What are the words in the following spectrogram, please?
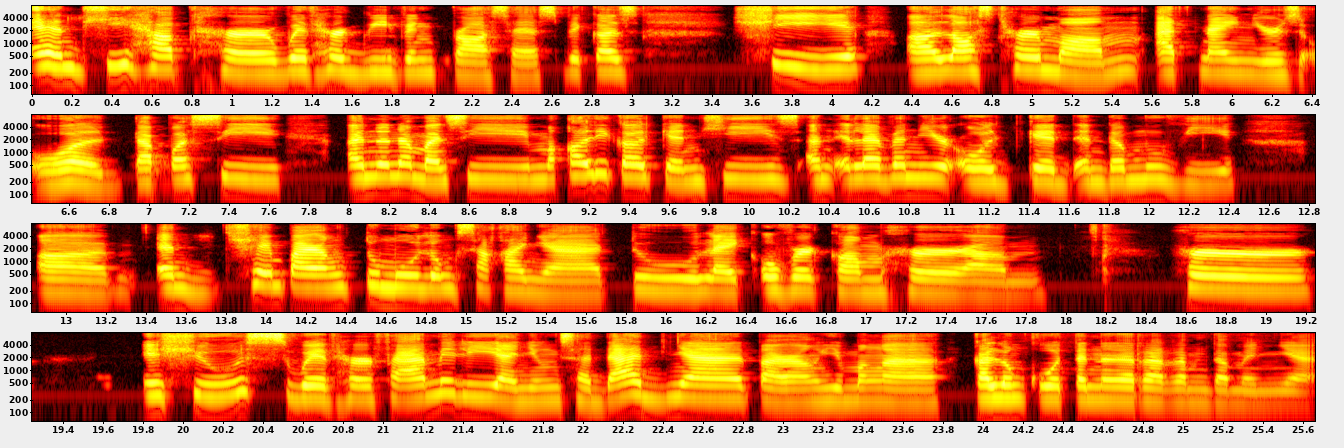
And he helped her with her grieving process because she uh, lost her mom at 9 years old. Tapos si ano naman, si Macaulay Culkin, he's an 11-year-old kid in the movie. Um, and siya yung parang tumulong sa kanya to like overcome her um, her issues with her family, yan yung sa dad niya, parang yung mga kalungkutan na nararamdaman niya.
